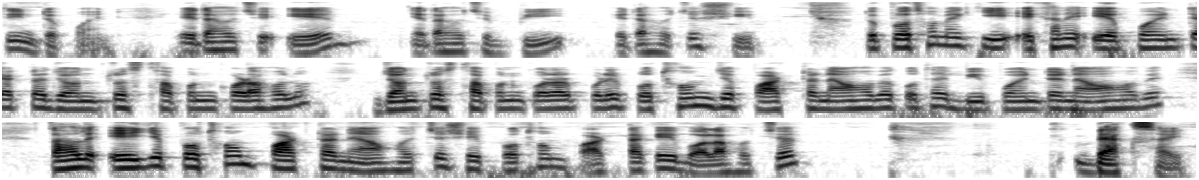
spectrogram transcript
তিনটে পয়েন্ট এটা হচ্ছে এ এটা হচ্ছে বি এটা হচ্ছে সি তো প্রথমে কি এখানে এ পয়েন্টে একটা যন্ত্র স্থাপন করা হলো? যন্ত্র স্থাপন করার পরে প্রথম যে পার্টটা নেওয়া হবে কোথায়? বি পয়েন্টে নেওয়া হবে। তাহলে এই যে প্রথম পার্টটা নেওয়া হচ্ছে, সেই প্রথম পার্টটাকেই বলা হচ্ছে ব্যাক সাইড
